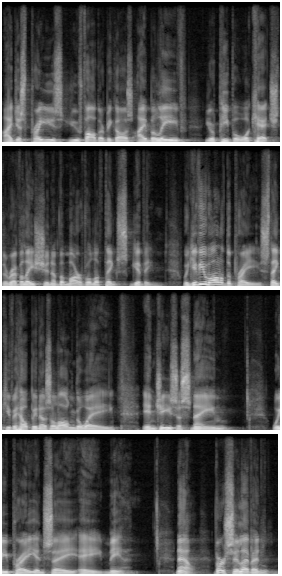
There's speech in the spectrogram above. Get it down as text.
I just praise you, Father, because I believe your people will catch the revelation of the marvel of thanksgiving. We give you all of the praise. Thank you for helping us along the way. In Jesus' name, we pray and say, Amen. Now, verse 11,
